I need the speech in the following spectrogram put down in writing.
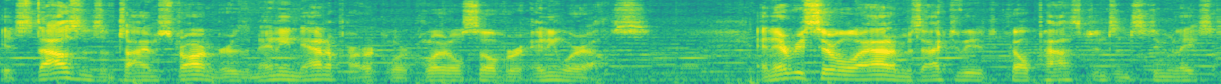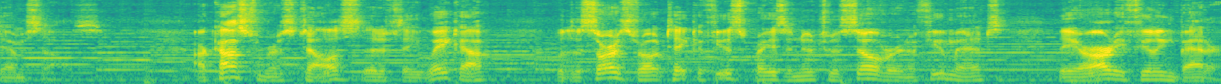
It's thousands of times stronger than any nanoparticle or colloidal silver anywhere else. And every silver atom is activated to kill pathogens and stimulate stem cells. Our customers tell us that if they wake up with a sore throat, take a few sprays of NutriSilver in a few minutes they are already feeling better.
